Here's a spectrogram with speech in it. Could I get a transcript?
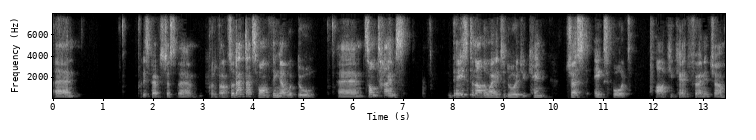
Um, for this purpose, just um, put it on. So that, that's one thing I would do. Um, sometimes there is another way to do it, you can just export ArchiCAD furniture.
